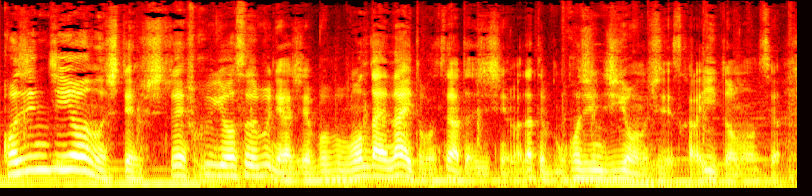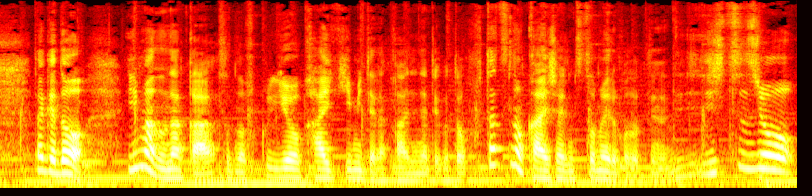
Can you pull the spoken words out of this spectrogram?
個人事業主として副業する分には僕問題ないと思うんですね私自身は。だって個人事業主ですからいいと思うんですよ。だけど今のなんかその副業解禁みたいな感じになってくると2つの会社に勤めることっていうのは実質上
